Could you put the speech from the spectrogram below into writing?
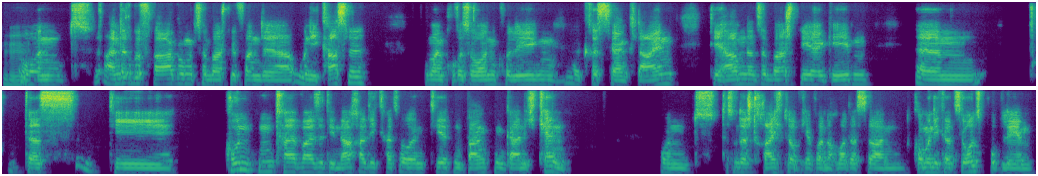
Mhm. Und andere Befragungen, zum Beispiel von der Uni Kassel, von meinem Professorenkollegen äh, Christian Klein, die haben dann zum Beispiel ergeben, ähm, dass die Kunden teilweise die nachhaltigkeitsorientierten Banken gar nicht kennen. Und das unterstreicht, glaube ich, einfach nochmal, dass da ein Kommunikationsproblem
